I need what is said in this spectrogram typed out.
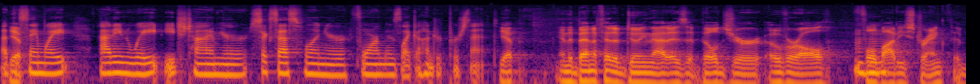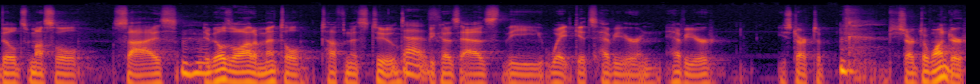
at yep. the same weight, adding weight each time you're successful in your form is like 100%. Yep. And the benefit of doing that is it builds your overall full mm-hmm. body strength, it builds muscle size, mm-hmm. it builds a lot of mental toughness too. It does. Because as the weight gets heavier and heavier, you start to you start to wonder.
